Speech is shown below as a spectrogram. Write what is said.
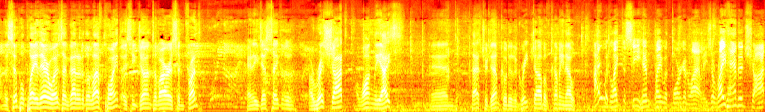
and the simple play there was I've got it to the left point. I see John Tavares in front. And he just takes a, a wrist shot along the ice. And Thatcher Demko did a great job of coming out. I would like to see him play with Morgan Rielly. He's a right handed shot.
